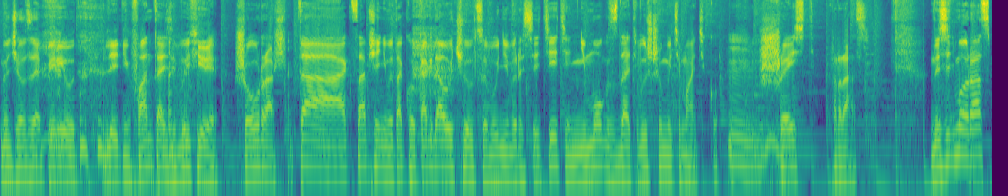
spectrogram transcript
Начался период летних фантазий в эфире Шоу Раш. Так, сообщение вот такое. Когда учился в университете, не мог сдать высшую математику. Шесть раз. На седьмой раз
